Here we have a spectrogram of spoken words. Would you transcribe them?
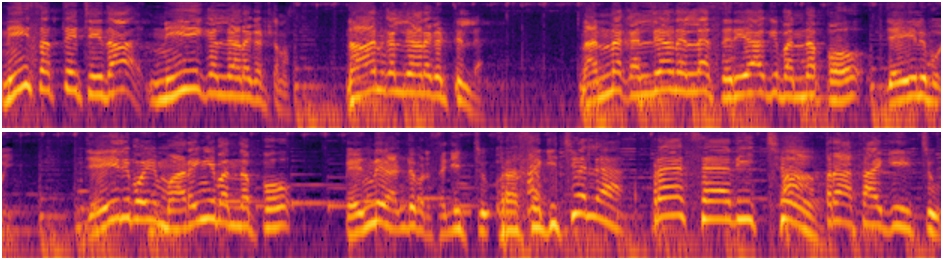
നീ സത്യം ചെയ്താ നീ കല്യാണം കെട്ടണം. ഞാൻ കല്യാണം കെട്ടില്ല. നന്ന കല്യാണം എല്ലാം ശരിയാക്കി വന്നപ്പോ ജയിലിൽ പോയി. ജയിലിൽ പോയി മടങ്ങി വന്നപ്പോ പെണ്ണ് രണ്ട് പ്രസംഗിച്ചു. പ്രസംഗിച്ചു അല്ല പ്രസവിച്ചു. പ്രസംഗിച്ചു.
